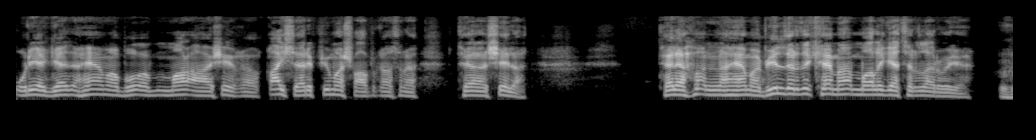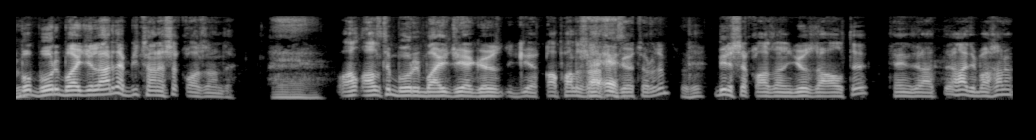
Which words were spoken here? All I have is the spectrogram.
Oraya gel hemen bu Mar şey Kayseri Pimaş fabrikasına te, şeyler telefonla hemen bildirdik hemen malı getirdiler oraya. Hı hı. Bu boru baycılarda bir tanesi kazandı. He. Al- Altı boru baycıya göz, kapalı zarfı evet. götürdüm. Hı hı. Birisi kazandı yüzde altı tenzil attı. Hadi bakalım.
